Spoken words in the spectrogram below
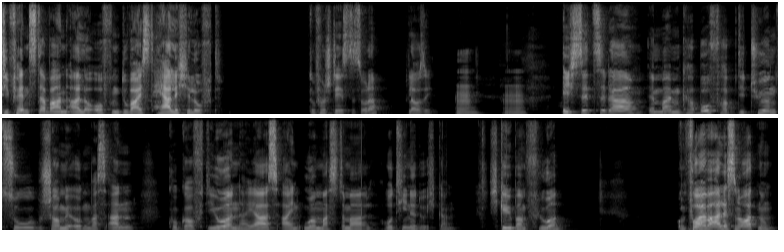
Die Fenster waren alle offen, du weißt, herrliche Luft. Du verstehst es, oder? Klausi. Mhm. Mhm. Ich sitze da in meinem Kabuff, hab die Türen zu, schau mir irgendwas an, gucke auf die Uhr, naja, ist 1 Uhr, machst du mal Routinedurchgang. Ich gehe über den Flur und vorher war alles in Ordnung.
